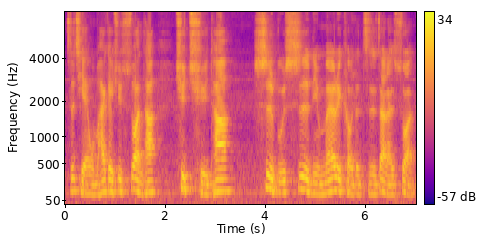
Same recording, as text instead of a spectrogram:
之前我们还可以去算它，去取它是不是 numerical 的值再来算，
